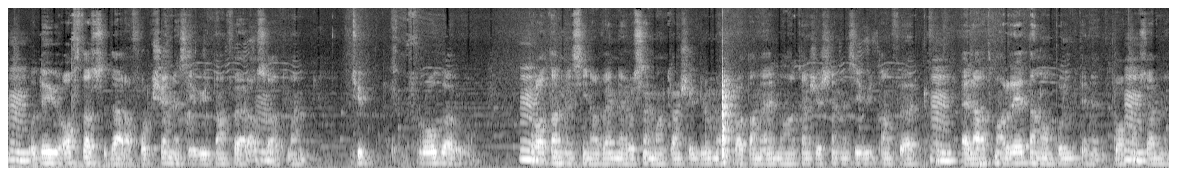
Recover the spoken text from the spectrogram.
Mm. Och det är ju oftast sådär att folk känner sig utanför. Alltså Mm. att man typ frågar Mm. pratar med sina vänner och sen man kanske glömmer att prata med en och han kanske känner sig utanför. Mm. Eller att man retar någon på internet bakom Mm. skärmen.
